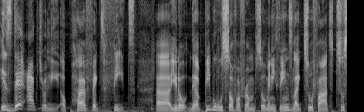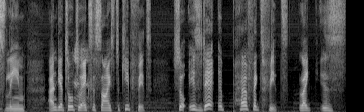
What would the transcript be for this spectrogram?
is there actually a perfect fit? Uh, you know, there are people who suffer from so many things like too fat, too slim, and they're told to exercise to keep fit. So, is there a perfect fit? Like, is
